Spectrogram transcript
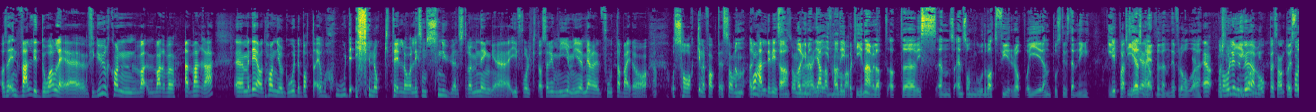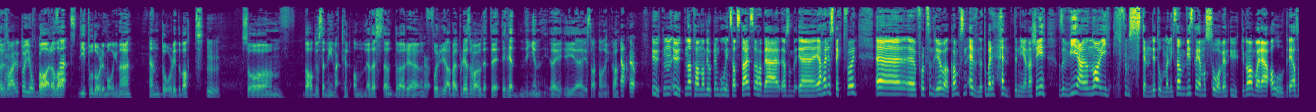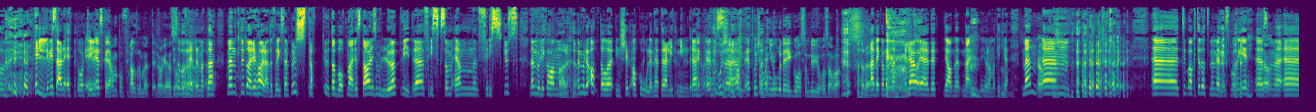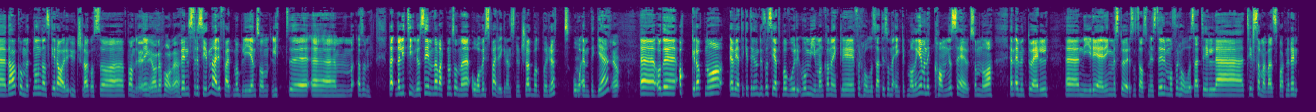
Altså En veldig dårlig eh, figur kan være verre. Eh, men det at han gjør gode debatter, er overhodet ikke nok til å liksom snu en strømning eh, i folk. Da. Så det er jo mye mye mer fotarbeid og, Ja. Og sakene, faktisk, som, Men og heldigvis, ja, som men eh, argumentet gjelder innad i partiene er vel at, at uh, hvis en, en sånn god debatt fyrer opp og gir en positiv stemning i, I partiet, partiet, som er ja. helt nødvendig for å holde Ja, ja. holde maskineriet i gang. humøret oppe, sant? Og Folk må være ute og jobbe. bare hadde hatt de to dårlige målingene, en dårlig debatt, Mm. så um, da hadde jo stemningen vært helt annerledes. Det, det var, eh, for Arbeiderpartiet så var jo dette redningen i, i, i starten av denne uka. Ja. Uten, uten at han hadde gjort en god innsats der, så hadde jeg altså, jeg, jeg har respekt for eh, folk som driver valgkamp, sin evne til å bare hente ny energi. Altså, vi er jo, nå er vi fullstendig tomme, liksom. Vi skal hjem og sove i en uke nå. Bare aldri altså, Heldigvis er det ett år til. jeg skal hjem på foreldremøte i dag. jeg, Du så- skal på foreldremøte. Men Knut Arild Hareide eksempel, spratt ut av båten her i stad. Liksom løp videre, frisk som en friskus. Det er mulig, ikke han, det er mulig antallet unnskyld, alkoholenheter er litt mindre. Jeg tror, ikke han, jeg tror ikke han gjorde det i går som du gjorde, Sara. Nei, det kan hende. Eller jeg- jeg- det, ja, nei, det gjorde han nok ikke. Men um, uh, tilbake til dette med meningsmålinger. Uh, Ja. som, uh, det har kommet noen ganske rare utslag også på andre ting. Ja, det har det. Venstresiden er i ferd med å bli en sånn litt ehm, altså, det, er, det er litt tidlig å si, men det har vært noen sånne over sperregrensen-utslag både på Rødt og MDG. Ja. Eh, og det akkurat nå Jeg vet ikke, Trine, du får si etterpå hvor, hvor mye man kan egentlig forholde seg til sånne enkeltmålinger, men det kan jo se ut som nå en eventuell eh, ny regjering med Støre som statsminister må forholde seg til, eh, til samarbeidspartnere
